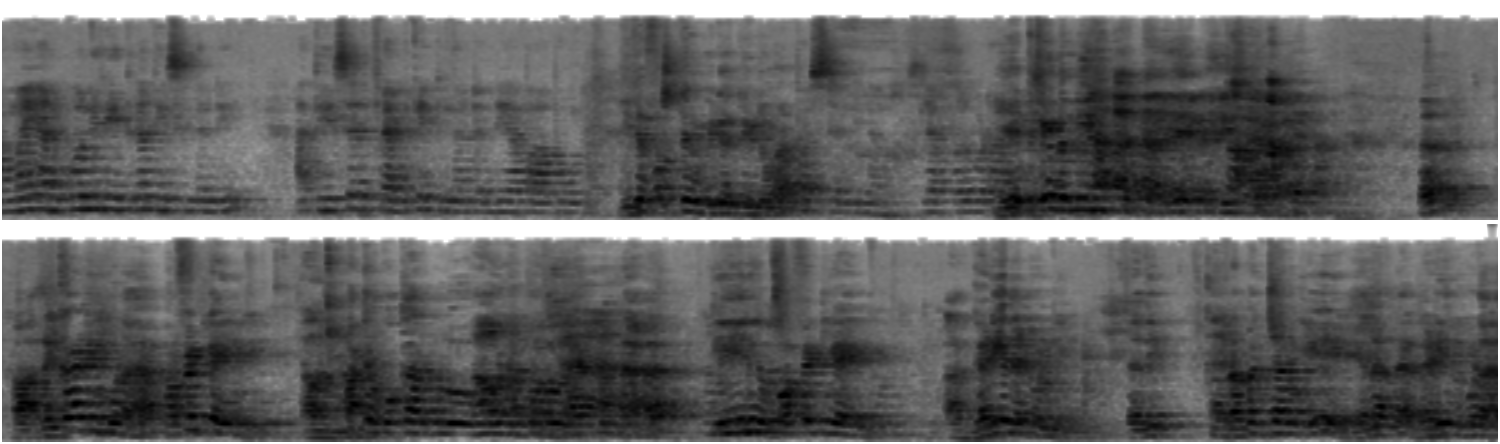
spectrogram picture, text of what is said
అమ్మాయి అనుకోని రీతిగా తీసిందండి. అది తీసి అది ఫ్రెండ్కి ఎట్టిందంటండి ఆ బాబు. ఇదే ఫస్ట్ టైం వీడియో తీయటమా? ఫస్ట్ అండి నాకు అసలు ఎవ్వరు కూడా రికార్డింగ్ కూడా పర్ఫెక్ట్గా అయింది. అవును. పక్కన కుక్క అరుపులు అవును. కుక్కలు లేకుండా క్లీన్గా పర్ఫెక్ట్గా అయింది. ఆ గడియలటువంటి అది Correct. ప్రపంచానికి ఎలా అంటే ఆ గడియలు కూడా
